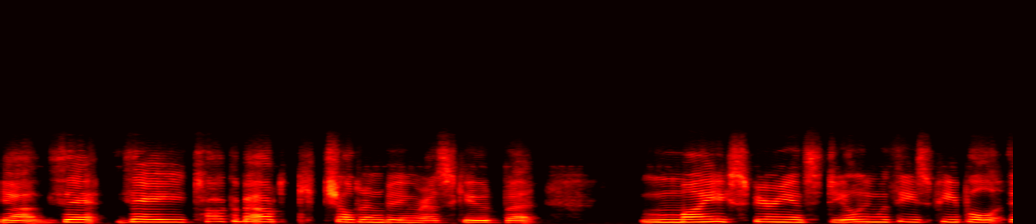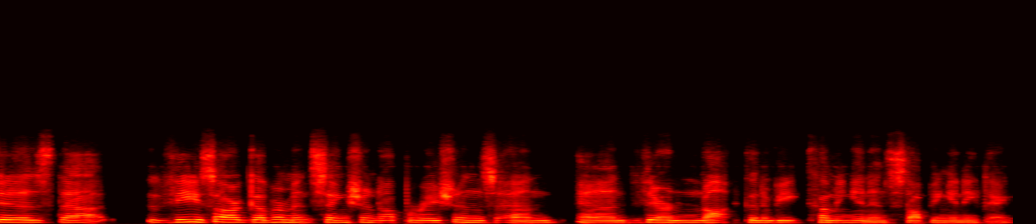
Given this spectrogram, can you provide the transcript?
Yeah, they they talk about children being rescued, but my experience dealing with these people is that these are government sanctioned operations and and they're not going to be coming in and stopping anything.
